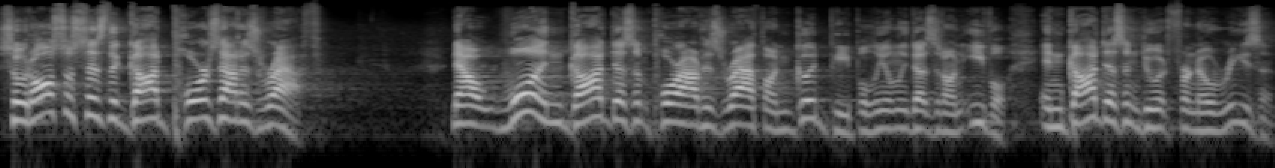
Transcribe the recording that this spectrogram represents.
So it also says that God pours out his wrath. Now, one, God doesn't pour out his wrath on good people, he only does it on evil. And God doesn't do it for no reason.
